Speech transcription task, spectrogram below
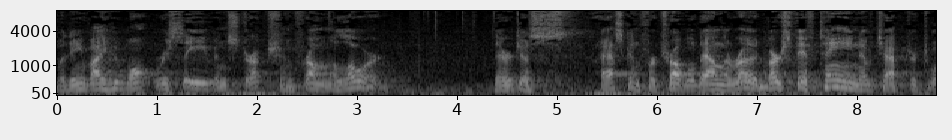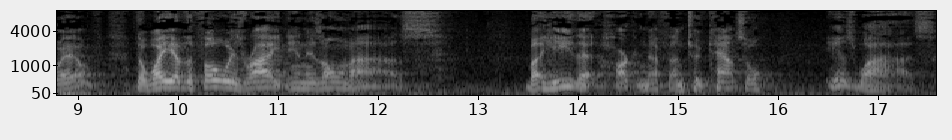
But anybody who won't receive instruction from the Lord, they're just asking for trouble down the road. Verse 15 of chapter 12, the way of the fool is right in his own eyes, but he that hearkeneth unto counsel is wise.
